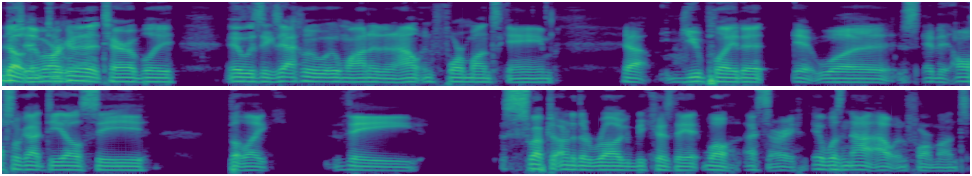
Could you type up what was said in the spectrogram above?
it No, they marketed it terribly. It was exactly what we wanted an out in four months game. Yeah, You played it. It was, and it also got DLC, but like they swept it under the rug because they, well, uh, sorry, it was not out in four months.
